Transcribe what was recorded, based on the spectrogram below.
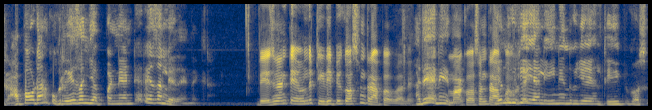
డ్రాప్ అవడానికి ఒక రీజన్ చెప్పండి అంటే రీజన్ లేదు ఆయన దగ్గర. రీజన్ అంటే ఏముంది? టీడీపీ కోసం డ్రాప్ అవ్వాలి. అదే అనేది మా కోసం డ్రాప్ ఎందుకు చేయాలి? ఈయన ఎందుకు చేయాలి? టీడీపీ కోసం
